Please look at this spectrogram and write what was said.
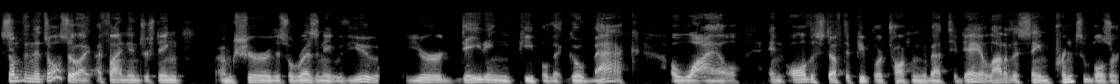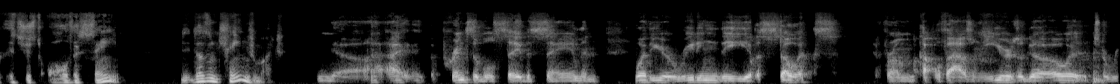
Something that's also I, I find interesting. I'm sure this will resonate with you. You're dating people that go back a while and all the stuff that people are talking about today, a lot of the same principles are it's just all the same. It doesn't change much. No, I think the principles stay the same. And whether you're reading the the Stoics from a couple thousand years ago uh, to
